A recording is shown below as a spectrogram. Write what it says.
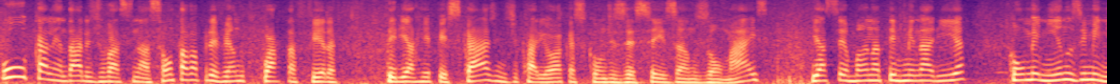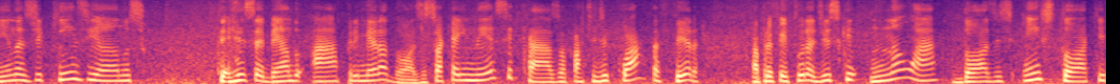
O calendário de vacinação estava prevendo que quarta-feira teria repescagem de cariocas com 16 anos ou mais e a semana terminaria com meninos e meninas de 15 anos recebendo a primeira dose. Só que aí, nesse caso, a partir de quarta-feira, a Prefeitura diz que não há doses em estoque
